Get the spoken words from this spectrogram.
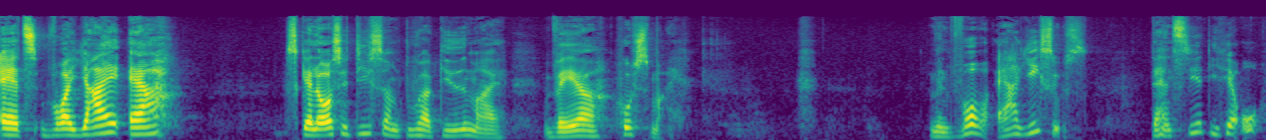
at hvor jeg er, skal også de, som du har givet mig, være hos mig. Men hvor er Jesus, da han siger de her ord?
